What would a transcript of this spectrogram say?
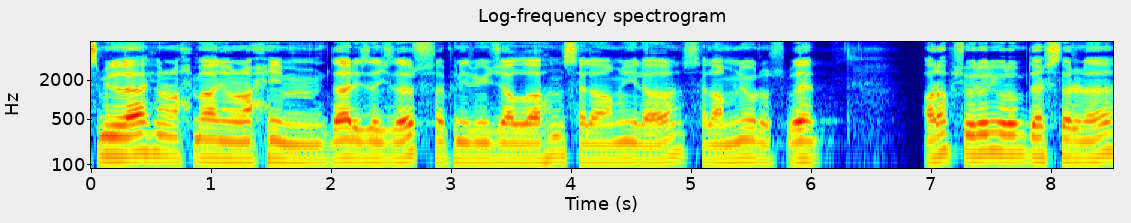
Bismillahirrahmanirrahim. Değerli izleyiciler, hepinizi Yüce Allah'ın selamıyla selamlıyoruz ve Arapça öğreniyorum derslerine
